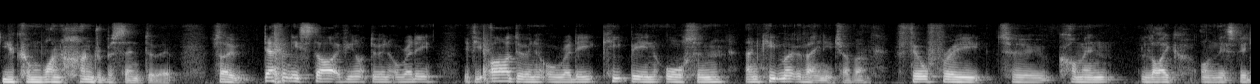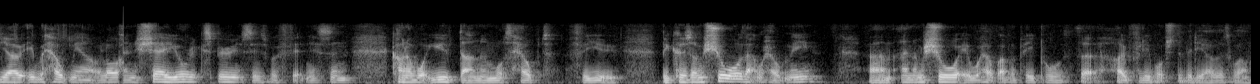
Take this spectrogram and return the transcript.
you can 100% do it. So definitely start if you're not doing it already. If you are doing it already, keep being awesome and keep motivating each other. Feel free to comment, like on this video, it would help me out a lot and share your experiences with fitness and kind of what you've done and what's helped for you because I'm sure that will help me um, and I'm sure it will help other people that hopefully watch the video as well.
